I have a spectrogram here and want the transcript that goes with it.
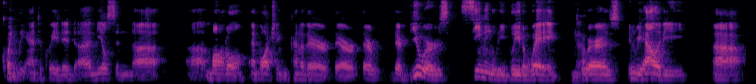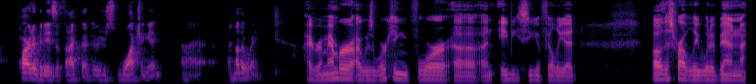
quaintly antiquated uh, Nielsen uh, uh, model and watching kind of their their their their viewers seemingly bleed away, yeah. whereas in reality, uh, part of it is the fact that they're just watching it uh, another way. I remember I was working for an ABC affiliate. Oh, this probably would have been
